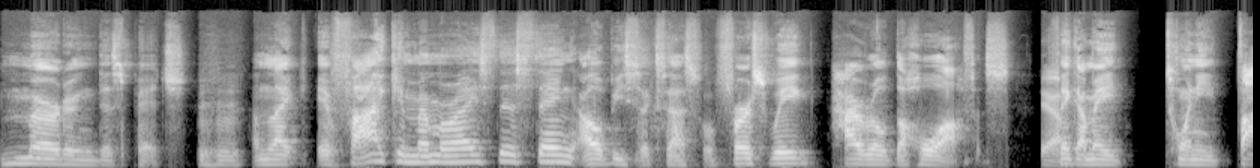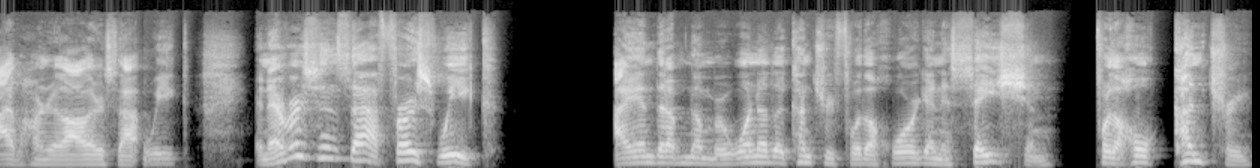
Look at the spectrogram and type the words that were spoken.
murdering this pitch. hmm I'm like, if I can memorize this thing, I'll be successful. First week, I wrote the whole office. Yeah. I think I made twenty five hundred dollars that week, and ever since that first week, I ended up number one of the country for the whole organization for the whole country.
